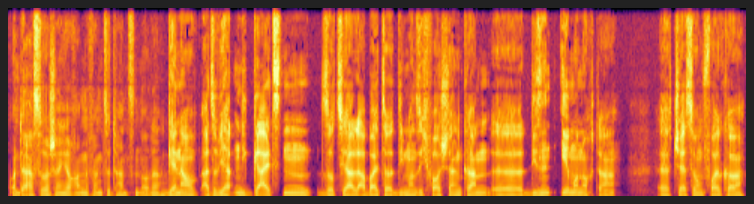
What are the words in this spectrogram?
Und da hast du wahrscheinlich auch angefangen zu tanzen, oder? Genau, also wir hatten die geilsten Sozialarbeiter, die man sich vorstellen kann. Äh, die sind immer noch da. Äh, Jesse und Volker,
